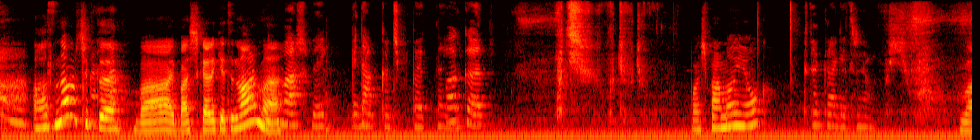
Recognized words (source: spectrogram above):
Ağzından mı çıktı? Vay başka hareketin var mı? Var. Bek bir dakikacık bekleyin. Bakın. Baş parmağın yok. Tekrar getireceğim. Vay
